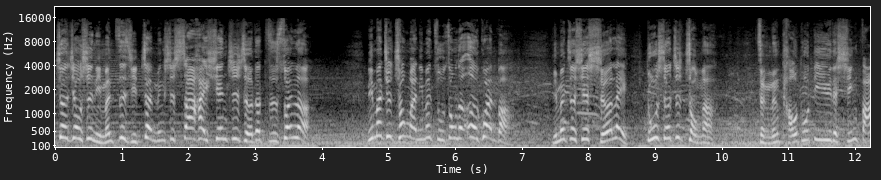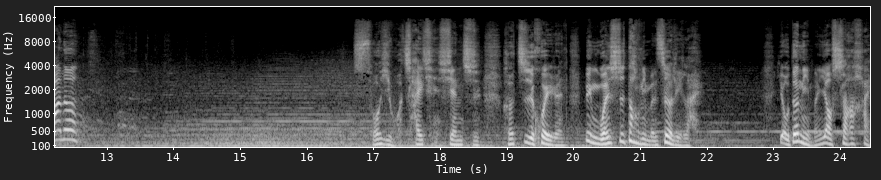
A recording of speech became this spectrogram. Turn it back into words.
这就是你们自己证明是杀害先知者的子孙了。你们去充满你们祖宗的恶贯吧。你们这些蛇类、毒蛇之种啊，怎能逃脱地狱的刑罚呢？所以我差遣先知和智慧人，并文士到你们这里来。有的你们要杀害，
